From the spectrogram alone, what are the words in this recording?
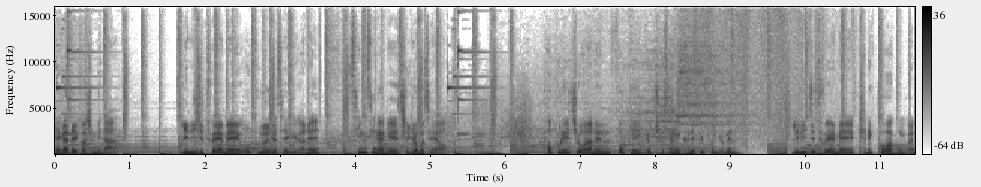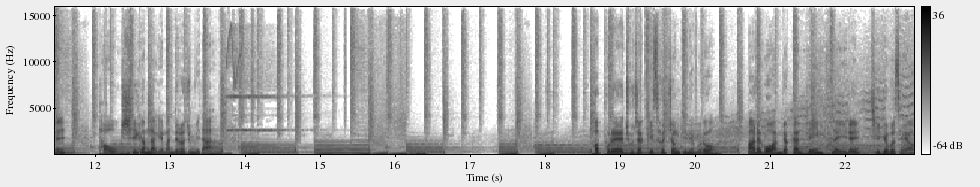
배가 될 것입니다. 리니지 2M의 오픈월드 세계관을 생생하게 즐겨보세요. 퍼플이 지원하는 4K급 최상의 그래픽 환경은 리니지 2M의 캐릭터와 공간을 더욱 실감나게 만들어줍니다. 퍼플의 조작기 설정 기능으로 빠르고 완벽한 게임 플레이를 즐겨보세요.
